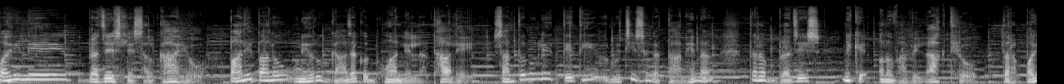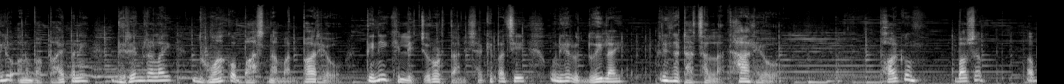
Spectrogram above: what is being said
पहिले ब्रजेशले सल्कायो पाले पालो उनीहरू गाँजाको धुवा निल्न थाले। शान्तनुले त्यति रुचिसँग तानेन तर ब्रजेश निकै अनुभवी लाग्थ्यो। तर पहिलो अनुभव भए पनि धीरेन्द्रलाई धुवाको बास्ना मन पर्यो। तिनै खिल्ली चुरोट तानिसकेपछि उनीहरू दुईलाई रिङ्गटा चल्न थाल्यो। फर्कौँ बाबु अब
